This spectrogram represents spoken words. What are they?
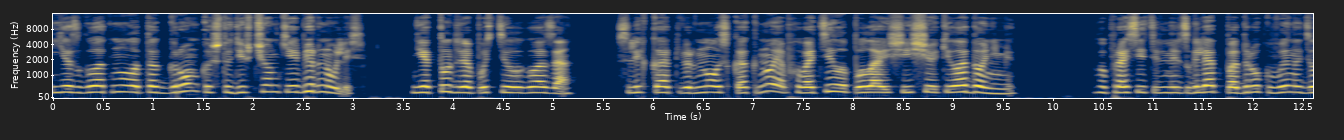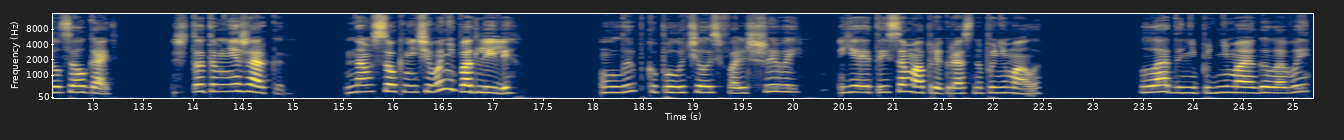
Я сглотнула так громко, что девчонки обернулись. Я тут же опустила глаза, слегка отвернулась к окну и обхватила пылающие щеки ладонями. Вопросительный взгляд подруг вынудил солгать. «Что-то мне жарко. Нам сок ничего не подлили?» Улыбка получилась фальшивой, я это и сама прекрасно понимала. Лада, не поднимая головы,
